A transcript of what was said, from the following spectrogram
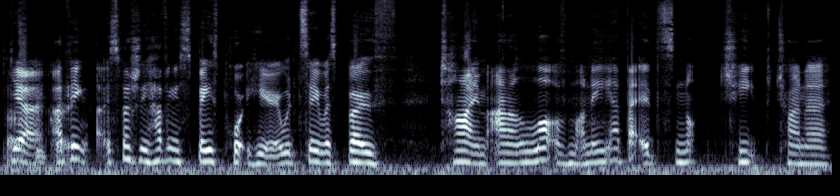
That yeah, I think especially having a spaceport here it would save us both time and a lot of money. I bet it's not cheap trying to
